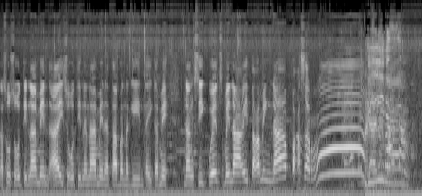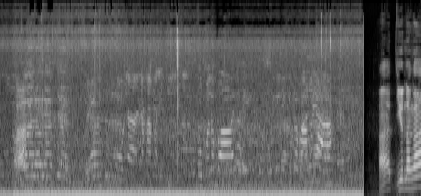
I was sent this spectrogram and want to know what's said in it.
na susuotin namin ay suotin na namin at habang naghihintay kami ng sequence, may nakita kaming napakasarap! At yun na nga,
